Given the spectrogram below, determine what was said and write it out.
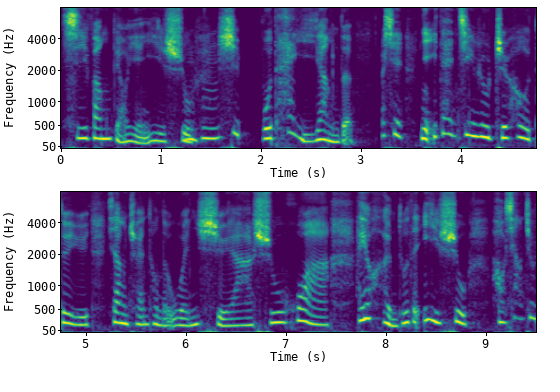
西方表演艺术是不太一样的。而且你一旦进入之后，对于像传统的文学啊、书画啊，还有很多的艺术，好像就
